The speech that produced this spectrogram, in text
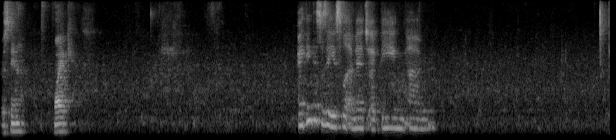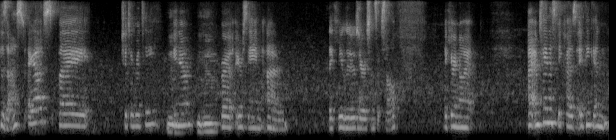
Christina, Mike. I think this is a useful image of being um, possessed, I guess, by chittavritti, you know, Mm-hmm. where you're saying, um, like, you lose your sense of self. Like, you're not. I, I'm saying this because I think, in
